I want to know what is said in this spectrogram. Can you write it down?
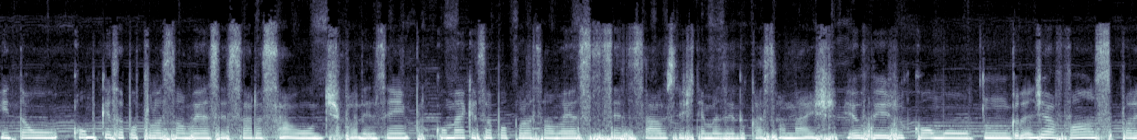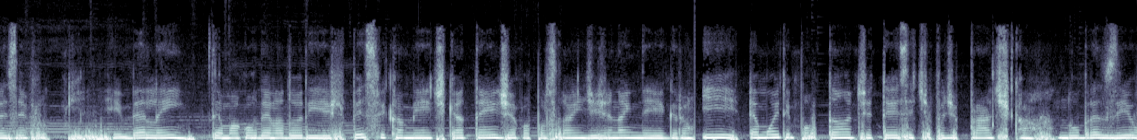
Então, como que essa população vai acessar a saúde, por exemplo? Como é que essa população vai acessar os sistemas educacionais? Eu vejo como um grande avanço, por exemplo, em Belém tem uma coordenadoria especificamente que atende a população indígena e negra. E é muito importante ter esse tipo de prática no Brasil,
